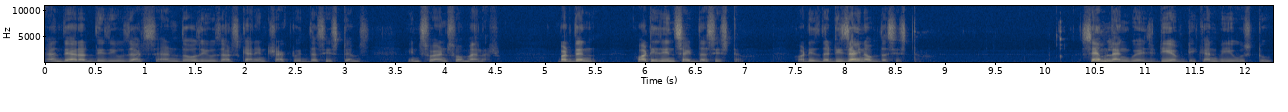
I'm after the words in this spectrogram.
and there are these users and those users can interact with the systems in so and so manner. But then what is inside the system? What is the design of the system? Same language DFD can be used to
